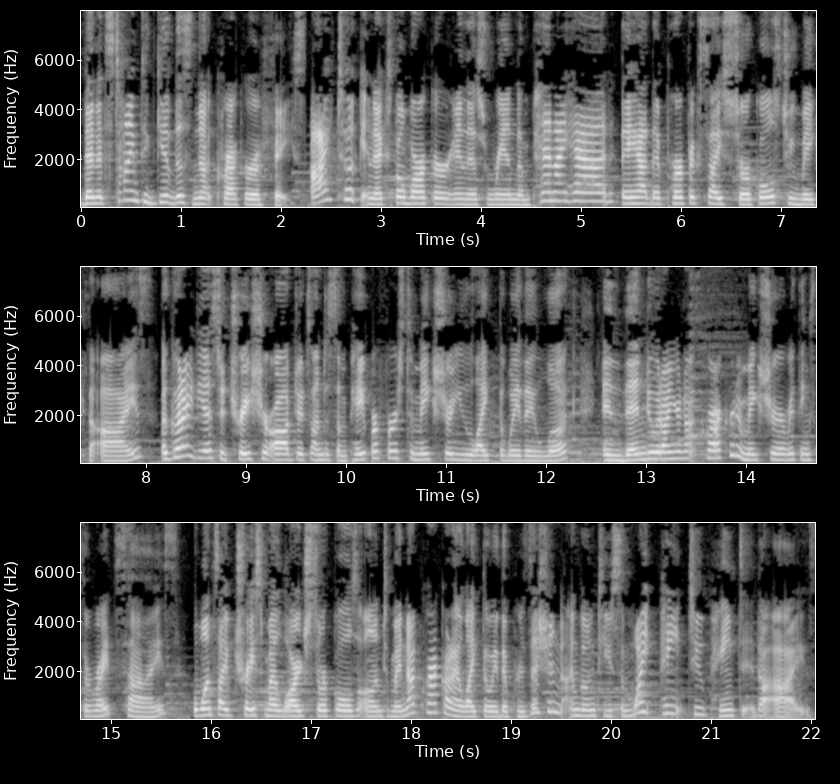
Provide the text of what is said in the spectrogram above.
Then it's time to give this nutcracker a face. I took an expo marker and this random pen I had. They had the perfect size circles to make the eyes. A good idea is to trace your objects onto some paper first to make sure you like the way they look, and then do it on your nutcracker to make sure everything's the right size. Once I've traced my large circles onto my nutcracker and I like the way they're positioned, I'm going to use some white paint to paint the eyes.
